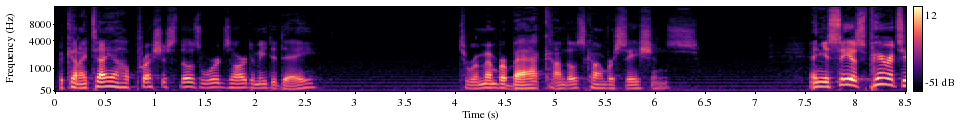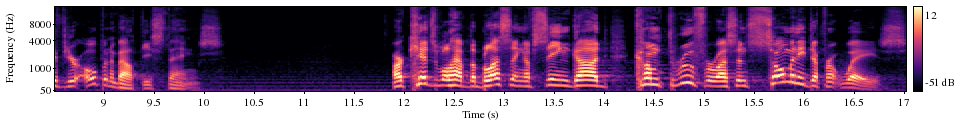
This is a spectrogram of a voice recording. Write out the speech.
But can I tell you how precious those words are to me today? To remember back on those conversations. And you see, as parents, if you're open about these things, our kids will have the blessing of seeing God come through for us in so many different ways.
